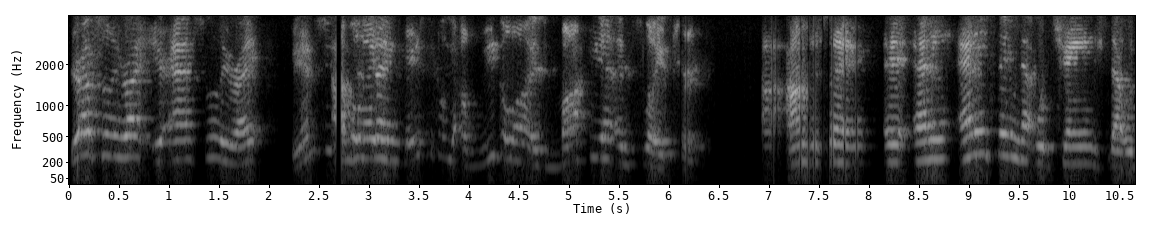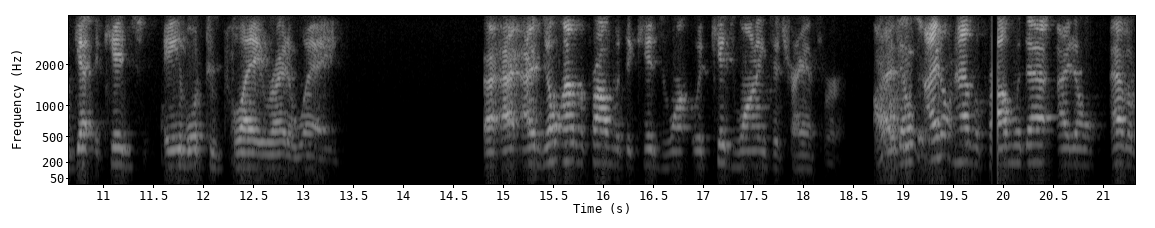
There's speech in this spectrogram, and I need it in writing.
You're absolutely right. You're absolutely right. the NCAA saying- is basically a legalized mafia and slave trade. I- I'm just saying, any anything that would change that would get the kids able to play right away. I, I, I don't have a problem with the kids want with kids wanting to transfer. I don't. I don't have a problem with that. I don't have a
